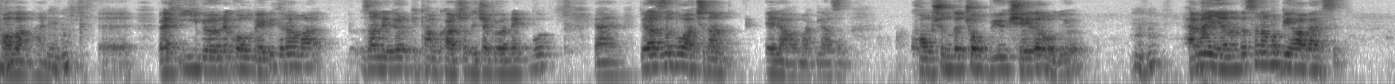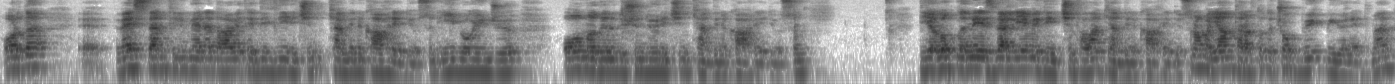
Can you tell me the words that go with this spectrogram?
falan hani. E, belki iyi bir örnek olmayabilir ama zannediyorum ki tam karşılayacak örnek bu. Yani biraz da bu açıdan ele almak lazım. Komşunda çok büyük şeyler oluyor. Hemen yanındasın ama bir habersin. Orada western filmlerine davet edildiğin için kendini kahrediyorsun. İyi bir oyuncu olmadığını düşündüğün için kendini kahrediyorsun. Diyaloglarını ezberleyemediğin için falan kendini kahrediyorsun. Ama yan tarafta da çok büyük bir yönetmen,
